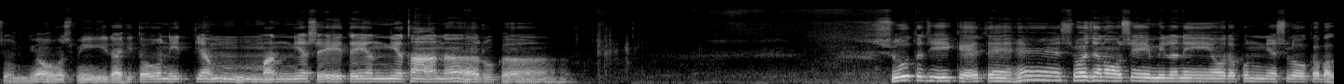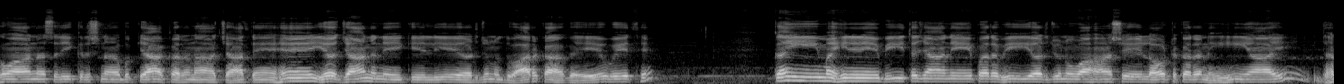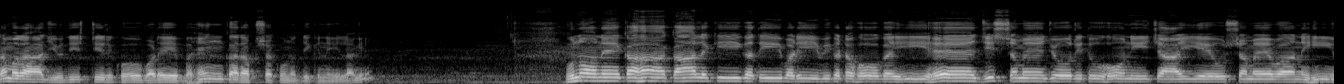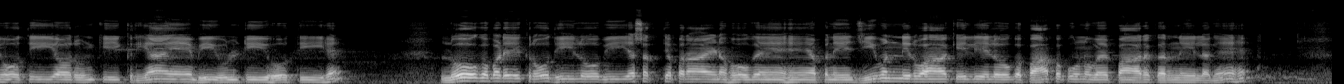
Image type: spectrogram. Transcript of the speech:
शून्योऽस्मि रहितो नित्यं मन्यसे ते अन्यथा न रुक। सूत जी कहते हैं, स्वजनों से मिलने और पुण्य श्लोक भगवान श्री कृष्ण अब क्या करना चाहते हैं, यह जानने के लिए अर्जुन द्वारका गए हुए थे। कई महीने बीत जाने पर भी अर्जुन वहाँ से लौट कर नहीं आए। धर्मराज युधिष्ठिर को बड़े भयंकर अपशकुन दिखने लगे। उन्होंने कहा, काल की गति बड़ी विकट हो गई है। जिस समय जो ऋतु होनी चाहिए, उस समय वह नहीं होती और उनकी क्रियाएँ भी उल्टी होती है। लोग बड़े क्रोधी, लोभी असत्य परायण हो गए हैं। अपने जीवन निर्वाह के लिए लोग पापपूर्ण व्यापार करने लगे हैं।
